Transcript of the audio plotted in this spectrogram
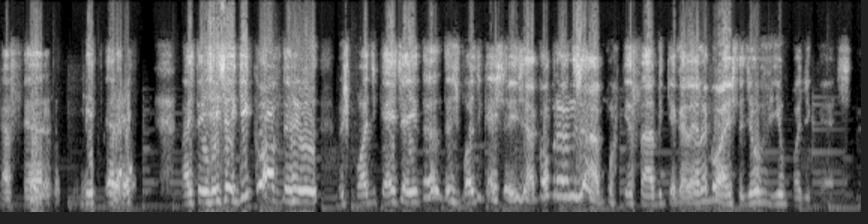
Café Literário. Mas tem gente aí que cobra, tem os podcasts aí, tem os podcasts aí já cobrando já, porque sabe que a galera gosta de ouvir o podcast. Né?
